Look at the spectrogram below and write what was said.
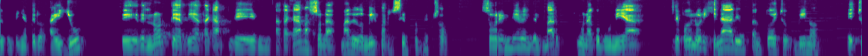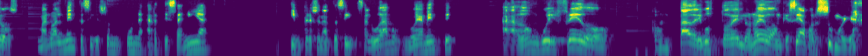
viñatero Ayú, del norte de Atacama, de Atacama, son a más de 2.400 metros sobre el nivel del mar, una comunidad de pueblo originario, tanto hechos vinos hechos manualmente, así que son una artesanía impresionante. Así saludamos nuevamente a don Wilfredo, compadre, gusto verlo nuevo, aunque sea por sumo ya.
